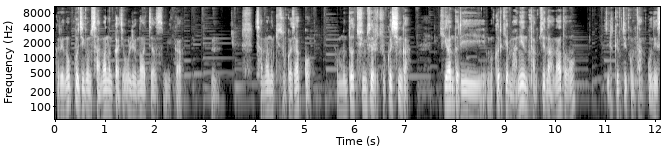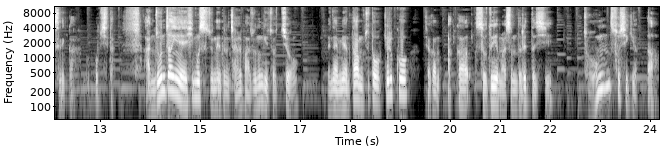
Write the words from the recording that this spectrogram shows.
그래 놓고 지금 4만 원까지 올려놓았지 않습니까? 음, 4만 원 기준가 잡고 한 번 더 추임새를 줄 것인가? 기관들이 뭐 그렇게 많이는 담지는 않아도 찔끔찔끔 담고 있으니까 한번 봅시다. 안 좋은 장에 힘을 써준 애들은 잘 봐주는 게 좋죠. 왜냐하면 다음 주도 결코 제가 아까 서두에 말씀드렸듯이 좋은 소식이 없다.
